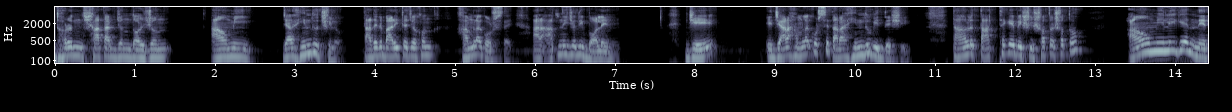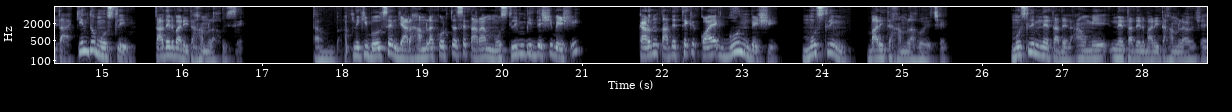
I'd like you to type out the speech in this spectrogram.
ধরেন সাত আটজন দশজন আওয়ামী যারা হিন্দু ছিল, তাদের বাড়িতে যখন হামলা করছে, আর আপনি যদি বলেন যে যারা হামলা করছে তারা হিন্দু বিদ্বেষী, তাহলে তার থেকে বেশি শত শত আওয়ামী লীগের নেতা কিন্তু মুসলিম, তাদের বাড়িতে হামলা হয়েছে। তা আপনি কি বলছেন যারা হামলা করতেছে তারা মুসলিম বিদ্বেষী বেশি? কারণ তাদের থেকে কয়েক গুণ বেশি মুসলিম বাড়িতে হামলা হয়েছে। মুসলিম নেতাদের, আওয়ামী নেতাদের বাড়িতে হামলা হয়েছে।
